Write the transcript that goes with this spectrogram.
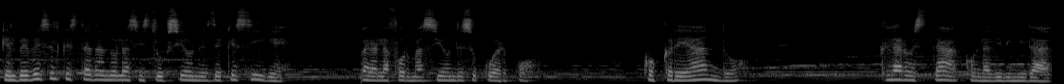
que el bebé es el que está dando las instrucciones de qué sigue para la formación de su cuerpo, co-creando, claro está, con la divinidad.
